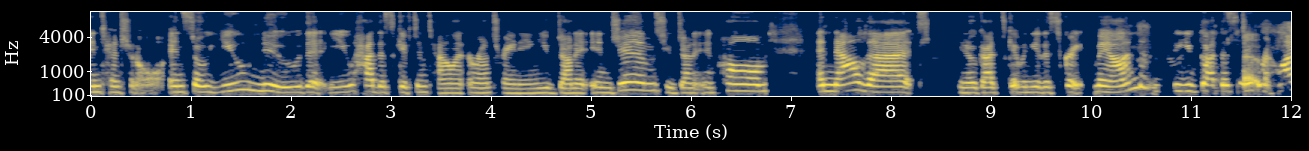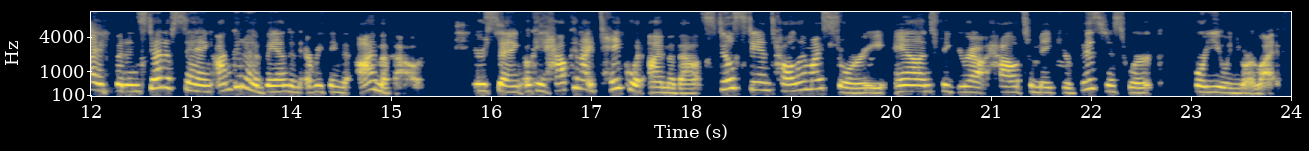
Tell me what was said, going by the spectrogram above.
intentional. And so you knew that you had this gift and talent around training. You've done it in gyms, you've done it in home. And now that you know god's given you this great man you've got this different life but instead of saying i'm going to abandon everything that i'm about you're saying okay how can i take what i'm about still stand tall in my story and figure out how to make your business work for you in your life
